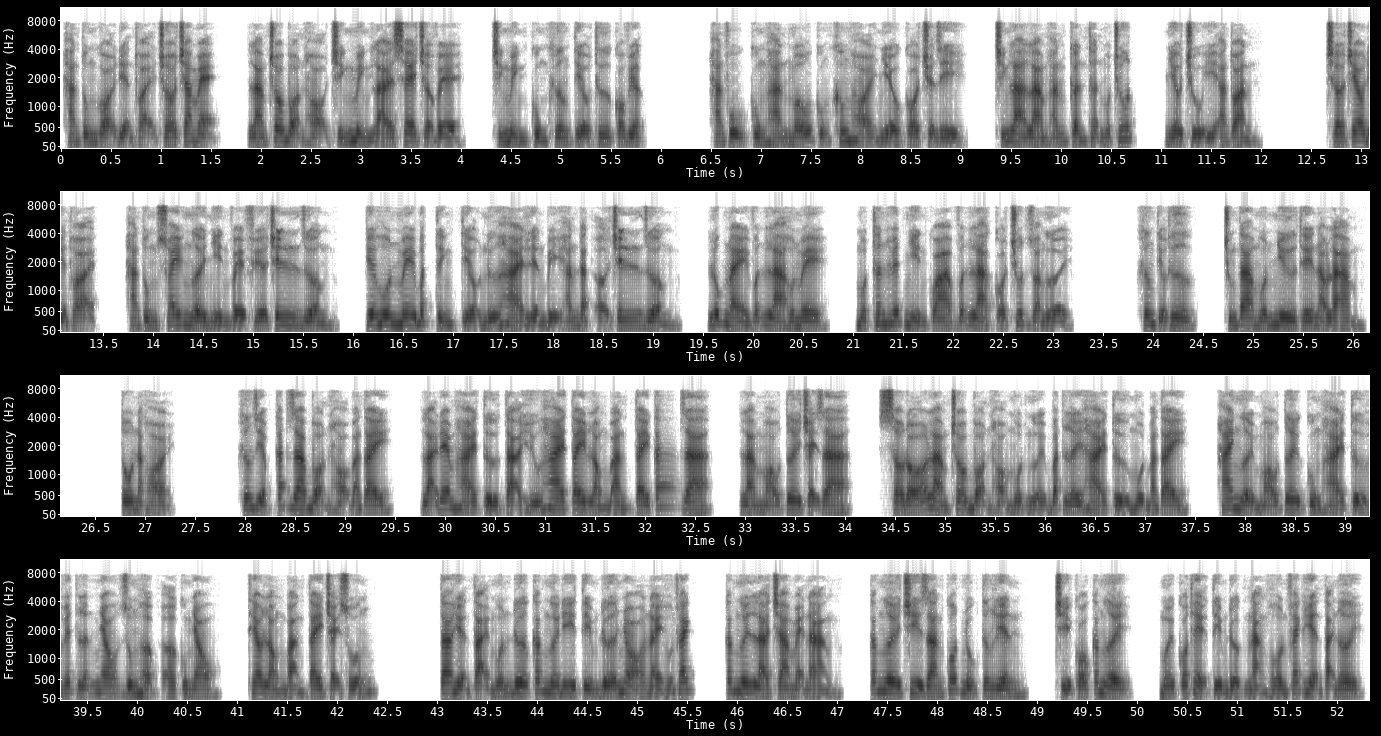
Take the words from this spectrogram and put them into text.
Hàn tùng gọi điện thoại cho cha mẹ, làm cho bọn họ chính mình lái xe trở về, chính mình cùng Khương Tiểu Thư có việc. Hàn Phụ cùng Hàn Mẫu cũng không hỏi nhiều có chuyện gì, chính là làm hắn cẩn thận một chút, nhiều chú ý an toàn. Chờ treo điện thoại, Hàn Tùng xoay người nhìn về phía trên giường, kia hôn mê bất tỉnh tiểu nữ hài liền bị hắn đặt ở trên giường, lúc này vẫn là hôn mê, một thân huyết nhìn qua vẫn là có chút dò người. Khương Tiểu Thư, chúng ta muốn như thế nào làm? Tô Nặc hỏi. Khương Diệp cắt ra bọn họ bàn tay, lại đem hải tử tả hữu hai tay lòng bàn tay cắt ra, làm máu tươi chảy ra, sau đó làm cho bọn họ một người bắt lấy hải tử một bàn tay, hai người máu tươi cùng hải tử huyết lẫn nhau dung hợp ở cùng nhau, theo lòng bàn tay chảy xuống. Ta hiện tại muốn đưa các ngươi đi tìm đứa nhỏ này hồn phách, các ngươi là cha mẹ nàng, các ngươi chi gian cốt nhục tương liên, chỉ có các ngươi mới có thể tìm được nàng hồn phách hiện tại nơi.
